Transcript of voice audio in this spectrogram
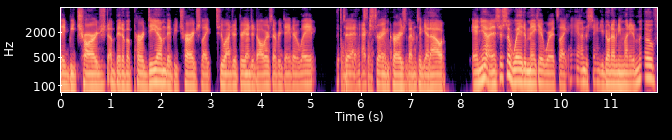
they'd be charged a bit of a per diem. They'd be charged like $200, $300 every day they're late to extra encourage them to get out. And yeah, it's just a way to make it where it's like, hey, I understand you don't have any money to move.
